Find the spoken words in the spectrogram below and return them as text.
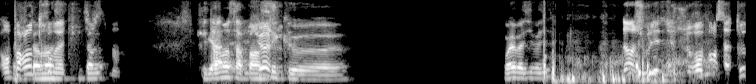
en parlant de traumatisme, j'ai tendance à penser que. Ouais, vas-y, vas-y. Non, je voulais, je repense à deux,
